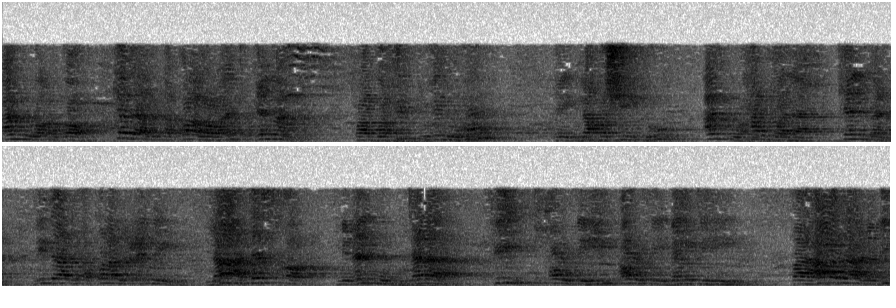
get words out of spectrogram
عنه وأرضاه كذلك قال رأيت كلما فضحكت منه لخشيت أن أحول كلبا. لذلك قال العلم لا تسخر من المبتلى في قومه أو في بيته فهذا نبي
